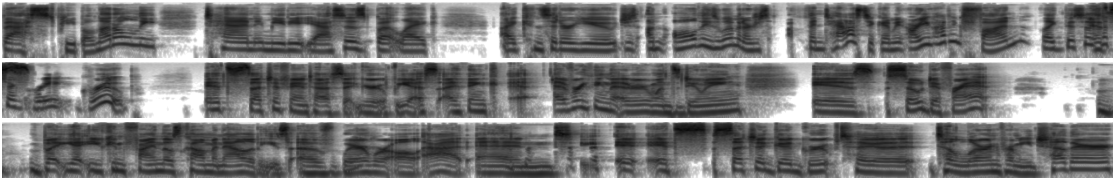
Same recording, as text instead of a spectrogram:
best people. Not only 10 immediate yeses, but like, I consider you just and all these women are just fantastic. I mean, are you having fun? Like this is it's, such a great group. It's such a fantastic group. Yes, I think everything that everyone's doing is so different but yet you can find those commonalities of where we're all at. And it, it's such a good group to to learn from each other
